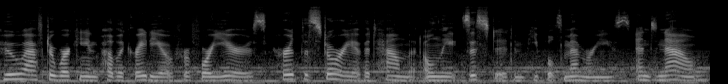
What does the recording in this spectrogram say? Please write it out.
who, after working in public radio for four years, heard the story of a town that only existed in people's memories, and now,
